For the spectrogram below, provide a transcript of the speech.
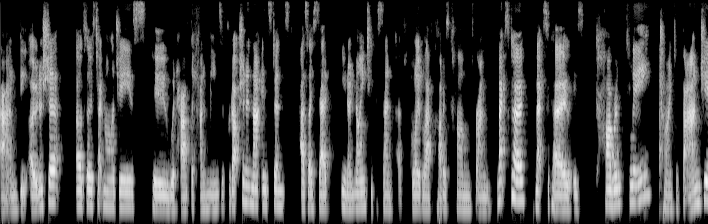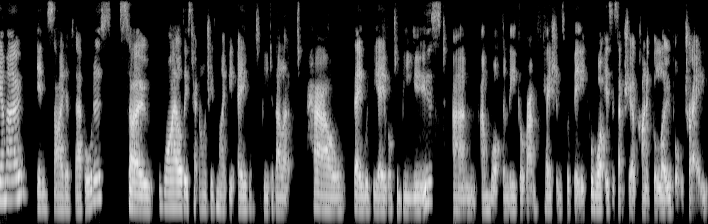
and the ownership of those technologies, who would have the kind of means of production in that instance. As I said, you know, 90% of global avocados come from Mexico. Mexico is currently trying to ban GMO inside of their borders. So while these technologies might be able to be developed, how they would be able to be used um, and what the legal ramifications would be for what is essentially a kind of global trade.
